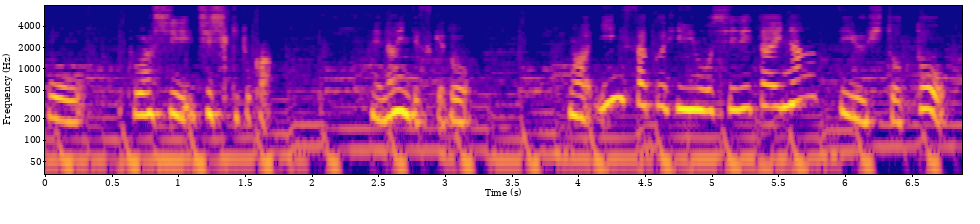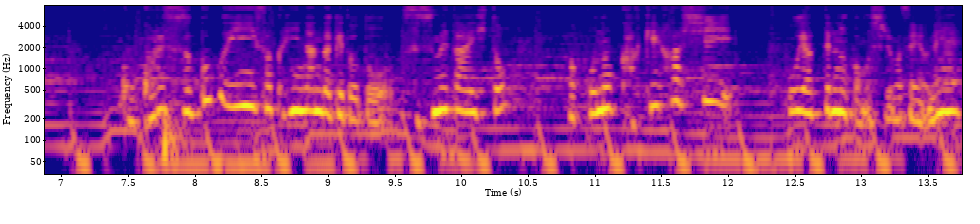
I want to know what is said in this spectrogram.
こう詳しい知識とかね、ないんですけど、まあ、いい作品を知りたいなっていう人とこれすっごくいい作品なんだけどと勧めたい人、まあ、この架け橋をやってるのかもしれませんよね。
